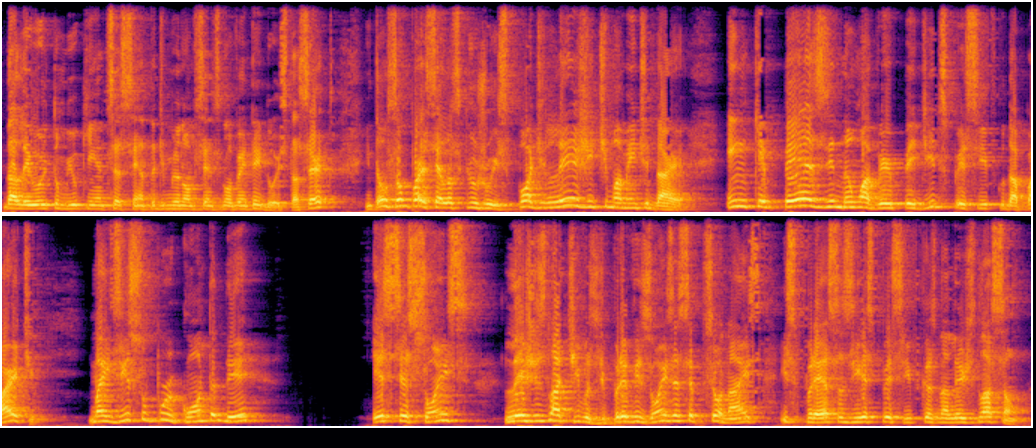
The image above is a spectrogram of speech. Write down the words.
da Lei 8.560 de 1992, tá certo? Então são parcelas que o juiz pode legitimamente dar em que pese não haver pedido específico da parte, mas isso por conta de exceções legislativas, de previsões excepcionais expressas e específicas na legislação.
